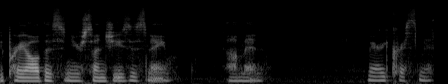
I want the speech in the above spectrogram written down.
We pray all this in your Son Jesus' name. Amen. Merry Christmas.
